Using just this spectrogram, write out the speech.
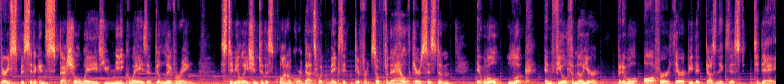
very specific and special ways, unique ways of delivering stimulation to the spinal cord. That's what makes it different. So for the healthcare system, it will look and feel familiar, but it will offer therapy that doesn't exist today.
